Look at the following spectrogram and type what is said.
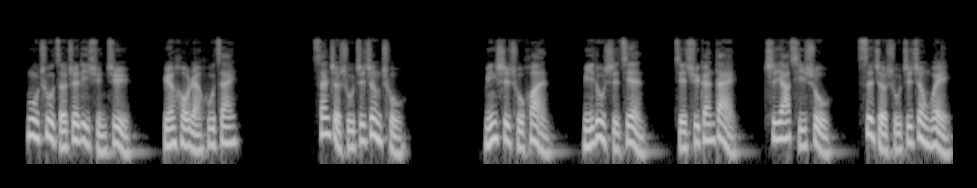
暮处则坠力寻惧。猿猴然乎哉？三者孰之正处？明时除患，麋鹿时健，节驱肝带，赤鸭其属。四者孰知正位？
